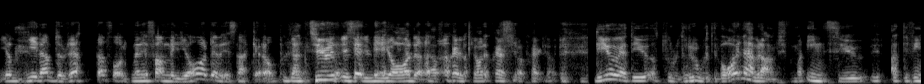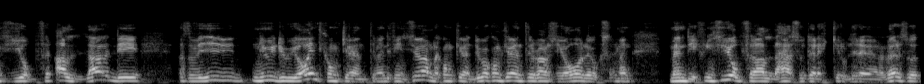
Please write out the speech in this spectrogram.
jag gillar inte att rätta folk, men det är fan miljarder vi snackar om. Naturligtvis är det miljarder, ja, självklart, självklart, självklart. Det gör ju att det är otroligt roligt att vara i den här branschen, för man inser ju att det finns jobb för alla. Det, Alltså vi, nu är du och jag inte konkurrenter, men det finns ju andra konkurrenter. Du har konkurrenter i branschen, jag har det också. Men, men det finns ju jobb för alla här så det räcker och blir över. Så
